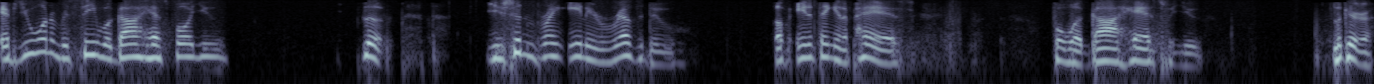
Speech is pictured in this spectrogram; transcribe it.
If you want to receive what God has for you, look, you shouldn't bring any residue of anything in the past for what God has for you. Look here.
